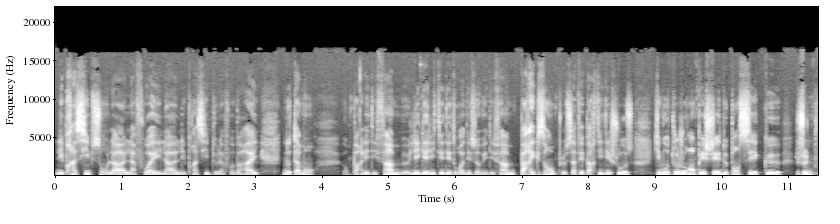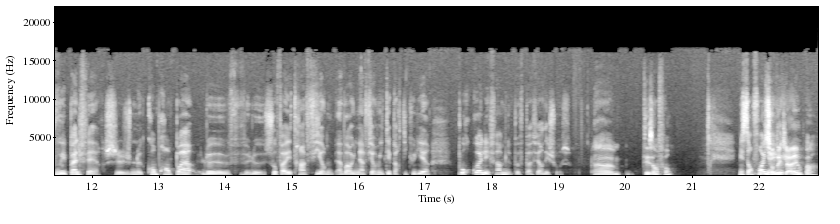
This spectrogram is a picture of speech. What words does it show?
Les principes sont là, la foi est là, les principes de la foi Baha'i, notamment, on parlait des femmes, l'égalité des droits des hommes et des femmes, par exemple, ça fait partie des choses qui m'ont toujours empêché de penser que je ne pouvais pas le faire. Je, ne comprends pas, sauf à être infirme, avoir une infirmité particulière, pourquoi les femmes ne peuvent pas faire des choses. Euh, Tes enfants? Mes enfants, il Ils y a sont déclarés ou pas?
